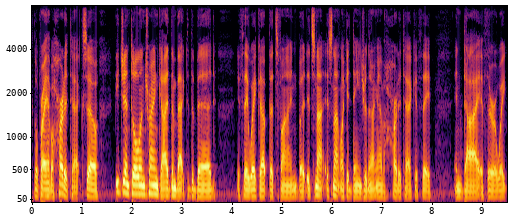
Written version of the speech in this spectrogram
They'll probably have a heart attack. So be gentle and try and guide them back to the bed. If they wake up, that's fine. But it's not it's not like a danger. They're not gonna have a heart attack if they and die if they're awake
